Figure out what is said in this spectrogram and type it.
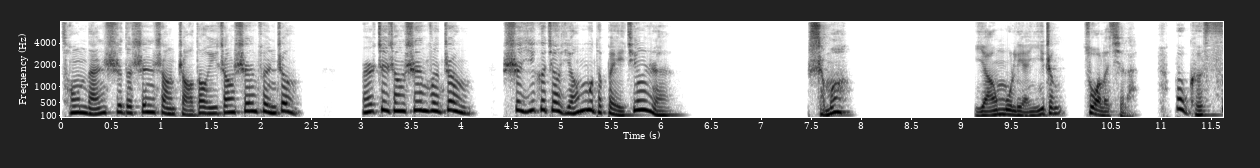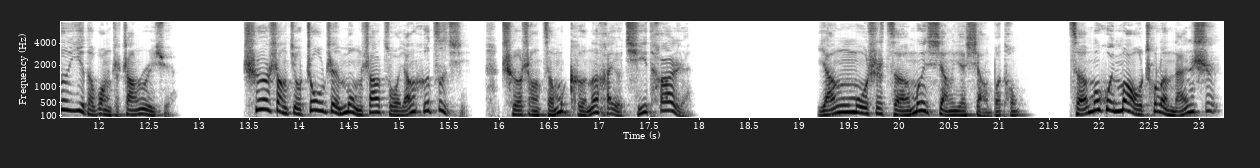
从男尸的身上找到一张身份证，而这张身份证是一个叫杨木的北京人。什么？杨木脸一怔，坐了起来，不可思议地望着张瑞雪。车上就周震、孟莎、左阳和自己，车上怎么可能还有其他人？杨木是怎么想也想不通，怎么会冒出了男尸，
